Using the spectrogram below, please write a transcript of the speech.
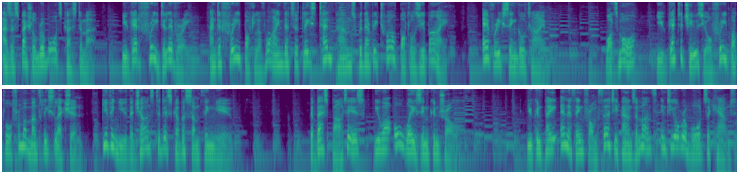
As a special rewards customer, you get free delivery and a free bottle of wine that's at least £10 with every 12 bottles you buy, every single time. What's more, you get to choose your free bottle from a monthly selection, giving you the chance to discover something new. The best part is, you are always in control. You can pay anything from £30 a month into your rewards account.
